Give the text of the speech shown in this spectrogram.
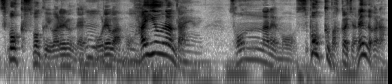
スポックスポック言われるんで、うん。俺はもう俳優なんだ、どはいはいそんなねもうスポックばっかりじゃねえんだから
